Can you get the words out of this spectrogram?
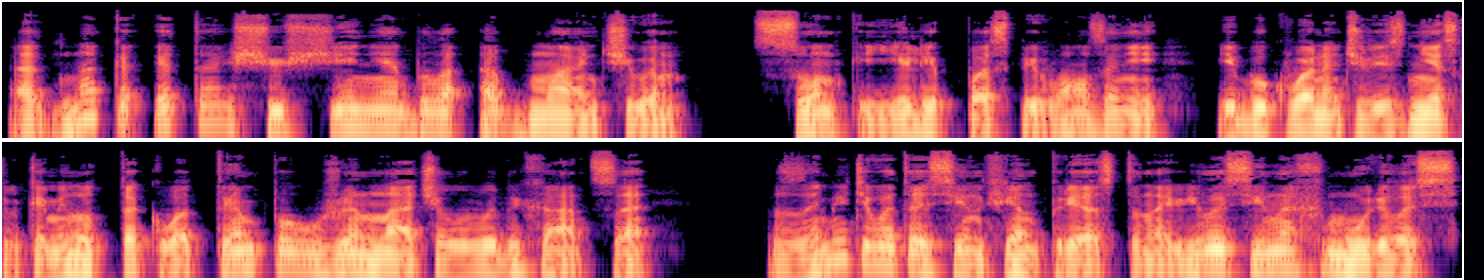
Однако это ощущение было обманчивым. Сонг еле поспевал за ней, и буквально через несколько минут такого темпа уже начал выдыхаться. Заметив это, Синфен приостановилась и нахмурилась.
